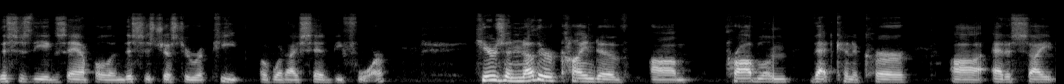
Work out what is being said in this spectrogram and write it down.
this is the example, and this is just a repeat of what I said before. Here's another kind of um, problem that can occur uh, at a site.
